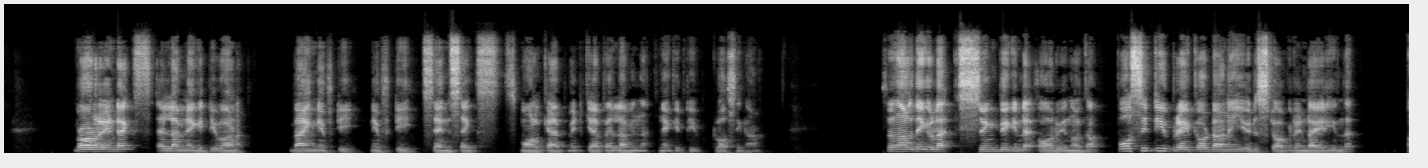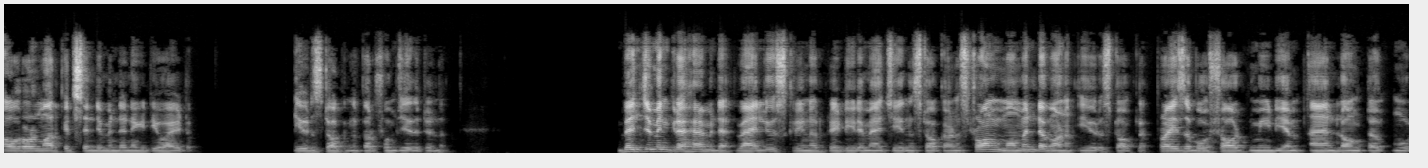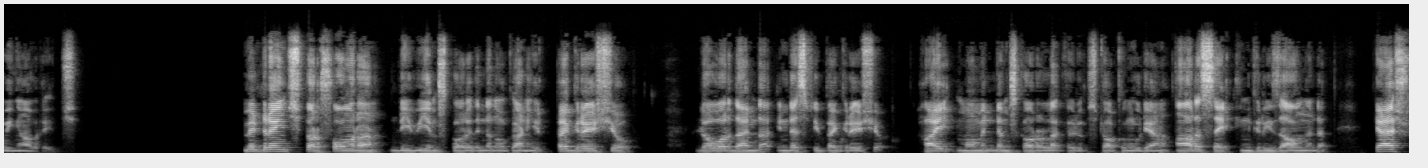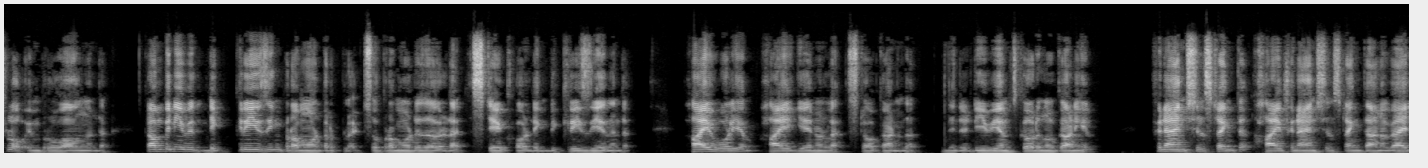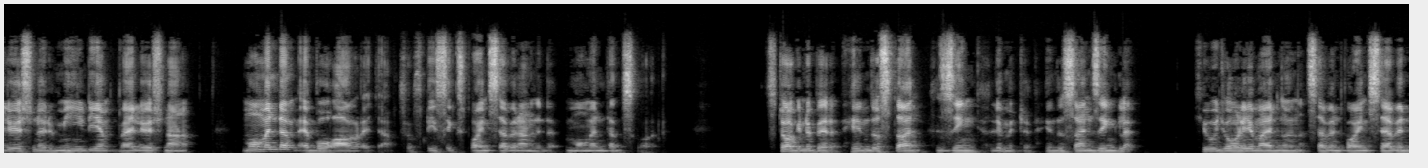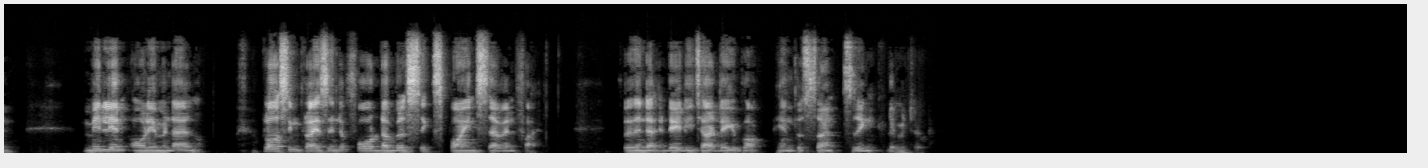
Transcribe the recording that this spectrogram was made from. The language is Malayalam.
ബ്രോഡർ ഇൻഡെക്സ് എല്ലാം നെഗറ്റീവ് ആണ്. Bank Nifty Nifty Sensex small cap mid cap എല്ലാം ഇന്ന് നെഗറ്റീവ് ക്ലോസിംഗ് ആണ്. സോ നാളത്തേക്കുള്ള സ്വിംഗ് പിക്കിന്റെ ഓർവ്യൂ നോക്കാം. പോസിറ്റീവ് ബ്രേക്ക് ഔട്ട് ആണ് ഈ ഒരു സ്റ്റോക്കിൽ ഉണ്ടായിരിക്കുന്നത്. ഓവറോൾ മാർക്കറ്റ് സെന്റിമെന്റ് നെഗറ്റീവ് ആയിട്ടും ഈ ഒരു സ്റ്റോക്ക് ഇന്ന് പെർഫോം ചെയ്തിട്ടുണ്ട്. ബെഞ്ചമിൻ ഗ്രഹാമിന്റെ വാല്യൂ സ്ക്രീനർ ക്രൈറ്റീരിയ മാച്ച് ചെയ്യുന്ന സ്റ്റോക്കാണ് സ്ട്രോങ് മൊമെന്റം ആണ് ഈ ഒരു സ്റ്റോക്കിൽ price above short medium and long term moving average mid range performer ആണ് ഡി വി എം സ്കോർ ഇതിന്റെ നോക്കുകയാണെങ്കിൽ. PEG ratio lower than the industry PEG ratio high momentum score ഉള്ള ഒരു സ്റ്റോക്കും കൂടിയാണ്. ആർ എസ് ഐ ഇൻക്രീസ് ആവുന്നുണ്ട്. ക്യാഷ് ഫ്ലോ ഇംപ്രൂവ് ആവുന്നുണ്ട്. Company with decreasing promoter pledge so promoters അവരുടെ സ്റ്റേക്ക് ഹോൾഡിംഗ് ഡിക്രീസ് ചെയ്യുന്നുണ്ട്. ഹൈ വോളിയം ഹൈ ഗെയിൻ ഉള്ള സ്റ്റോക്കാണിത് ഇതിന്റെ ഡി വി എം സ്കോർ നോക്കുകയാണെങ്കിൽ financial strength high financial strength ആണ്. വാല്യുവേഷൻ ഒരു മീഡിയം വാല്യുവേഷൻ ആണ്. മൊമെന്റം എബോ ആവറേജ് ആണ്. ഫിഫ്റ്റി സിക്സ് പോയിന്റ് സെവൻ ആണ് ഇതിന്റെ മൊമെന്റം സ്കോർ സ്റ്റോക്കിന്റെ പേര് ഹിന്ദുസ്ഥാൻ സിങ്ക് ലിമിറ്റഡ് ഹിന്ദുസ്ഥാൻ സിങ്കിൽ ഹ്യൂജ് ഓളിയം ആയിരുന്നു ഇന്ന് seven point seven million volume ഉണ്ടായിരുന്നു. Closing പ്രൈസിന്റെ four double six point seven five ഇതിന്റെ ഡെയിലി ചാർട്ടിലേക്ക് പോകാം. Hindustan Zinc Limited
